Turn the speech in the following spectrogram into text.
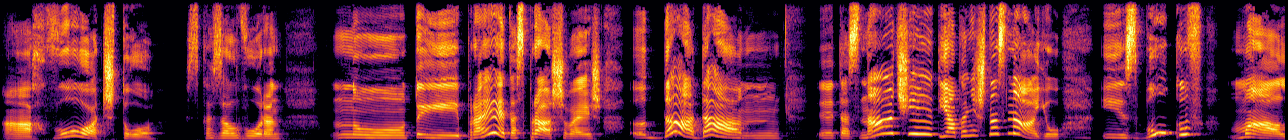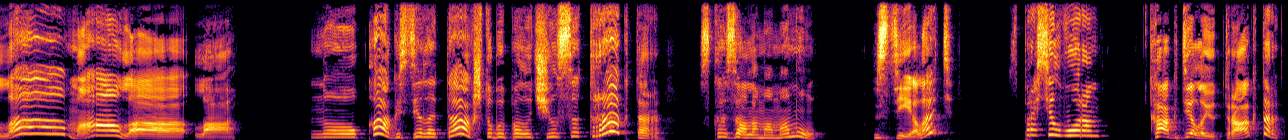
«Ах, вот что!» – сказал ворон. «Ну, ты про это спрашиваешь?» «Да, да, это значит, я, конечно, знаю, из букв «мала-мала-ла». «Но как сделать так, чтобы получился трактор?» – сказала мама Му. «Сделать?» – спросил ворон. «Как делают трактор?»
